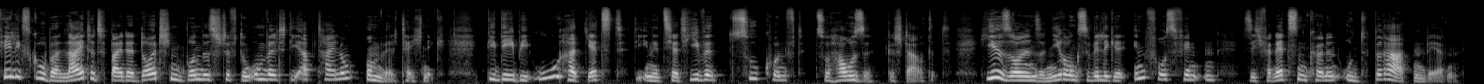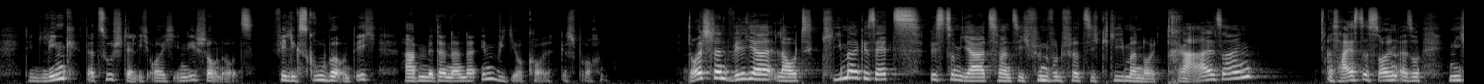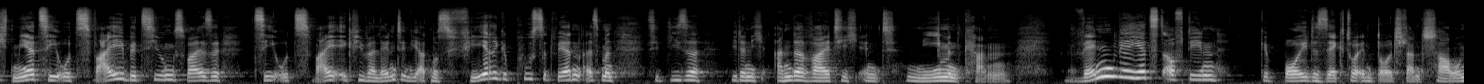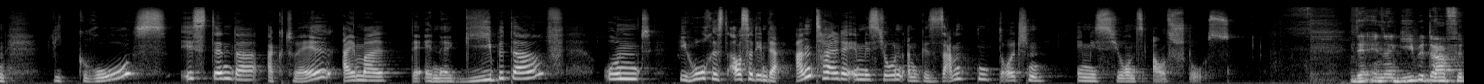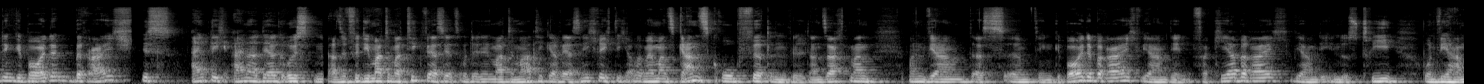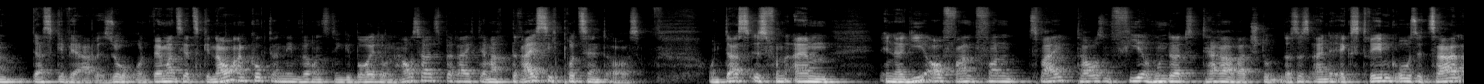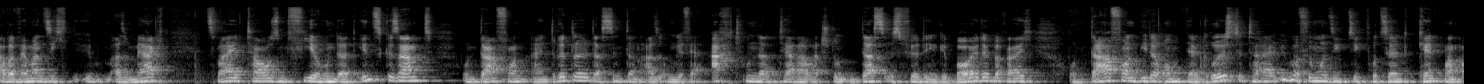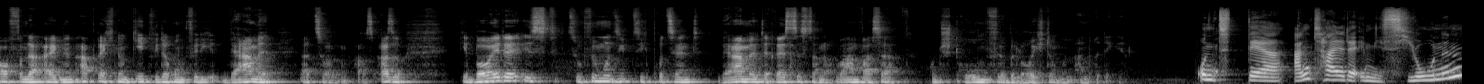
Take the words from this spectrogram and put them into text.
Felix Gruber leitet bei der Deutschen Bundesstiftung Umwelt die Abteilung Umwelttechnik. Die DBU hat jetzt die Initiative Zukunft zu Hause gestartet. Hier sollen sanierungswillige Infos finden, sich vernetzen können und beraten werden. Den Link dazu stelle ich euch in die Show Notes. Felix Gruber und ich haben miteinander im Videocall gesprochen. Deutschland will ja laut Klimagesetz bis zum Jahr 2045 klimaneutral sein. Das heißt, es sollen also nicht mehr CO2 bzw. CO2-Äquivalente in die Atmosphäre gepustet werden, als man sie dieser wieder nicht anderweitig entnehmen kann. Wenn wir jetzt auf den Gebäudesektor in Deutschland schauen, wie groß ist denn da aktuell einmal der Energiebedarf und wie hoch ist außerdem der Anteil der Emissionen am gesamten deutschen Emissionsausstoß? Der Energiebedarf für den Gebäudebereich ist eigentlich einer der größten. Also für die Mathematik wäre es jetzt, unter den Mathematiker wäre es nicht richtig, aber wenn man es ganz grob vierteln will, dann sagt man, man wir haben das, äh, den Gebäudebereich, wir haben den Verkehrbereich, wir haben die Industrie und wir haben das Gewerbe. So, und wenn man es jetzt genau anguckt, dann nehmen wir uns den Gebäude- und Haushaltsbereich, der macht 30 Prozent aus. Und das ist von einem Energieaufwand von 2400 Terawattstunden. Das ist eine extrem große Zahl, aber wenn man sich also merkt, 2400 insgesamt und davon ein Drittel, das sind dann also ungefähr 800 Terawattstunden. Das ist für den Gebäudebereich und davon wiederum der größte Teil, über 75 Prozent, kennt man auch von der eigenen Abrechnung, geht wiederum für die Wärmeerzeugung raus. Also Gebäude ist zu 75 Prozent Wärme, der Rest ist dann noch Warmwasser und Strom für Beleuchtung und andere Dinge. Und der Anteil der Emissionen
